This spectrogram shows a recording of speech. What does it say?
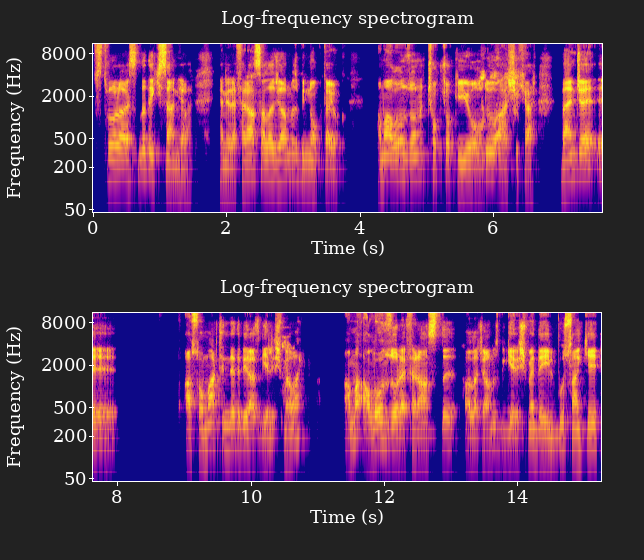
Stroll arasında da 2 saniye var. Yani referans alacağımız bir nokta yok. Ama Alonso'nun çok çok iyi olduğu aşikar. Bence e, Aston Martin'de de biraz gelişme var. Ama Alonso referanslı alacağımız bir gelişme değil. Bu sanki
